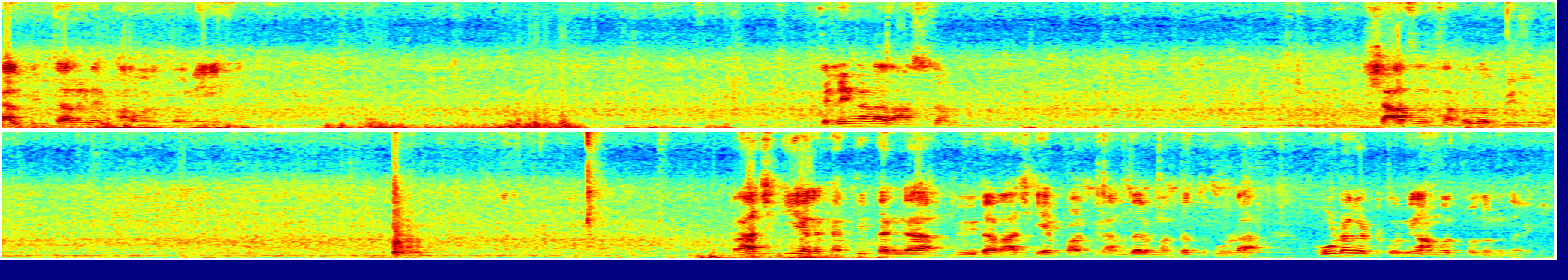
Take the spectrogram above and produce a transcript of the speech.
కల్పించాలనే భావనతోనే తెలంగాణ రాష్ట్రం శాసనసభలో బిల్లు రాజకీయాలకు అతీతంగా వివిధ రాజకీయ పార్టీలు అందరి మద్దతు కూడా కూడగట్టుకుని ఆమోద పొందడం జరిగింది.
